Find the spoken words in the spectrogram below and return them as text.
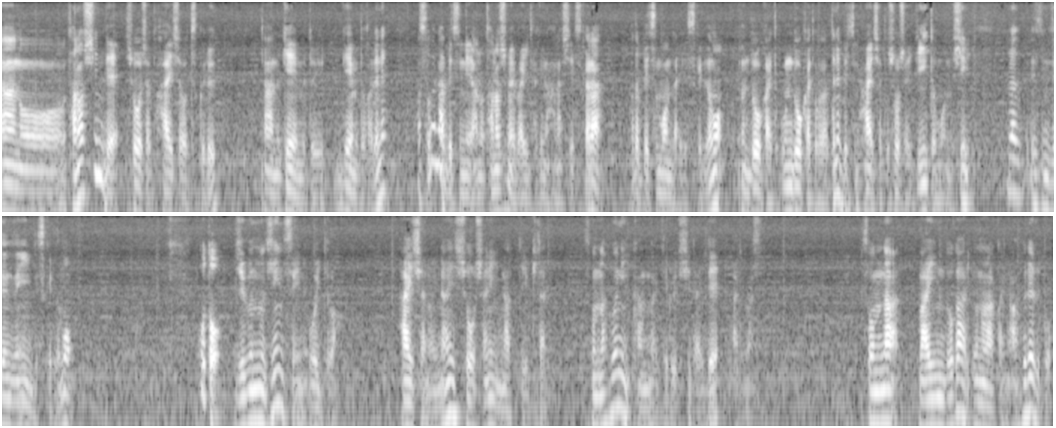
あのー、楽しんで勝者と敗者を作るあのゲームというゲームとかでねまそういうのは別にあの楽しめばいいだけの話ですからまた別問題ですけれども運動会と運動会とかだってね別に敗者と勝者いていいと思うしそれは別に全然いいんですけれどもこと自分の人生においては敗者のいない勝者になっていきたい。そんな風に考えている次第であります。そんなマインドが世の中にあふれると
